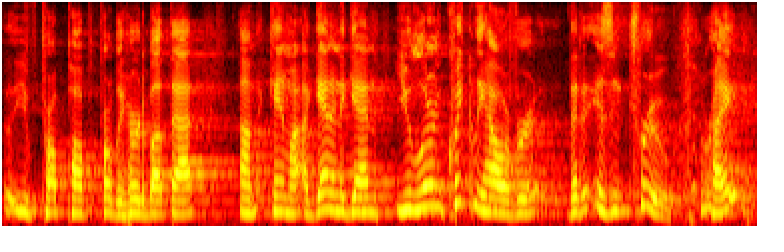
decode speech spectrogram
You've pro- probably heard about that. Um, it came out again and again. You learn quickly, however, that it isn't true, right?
